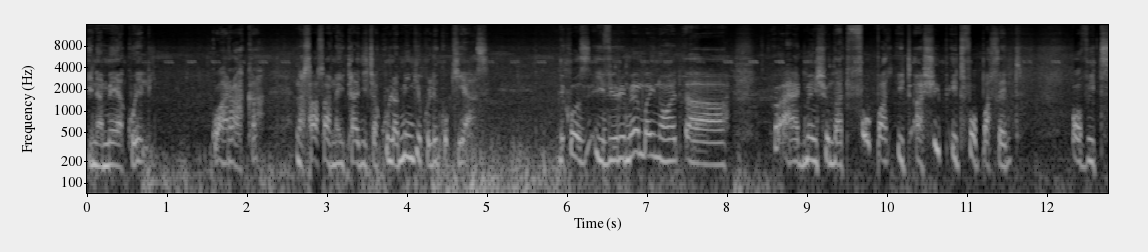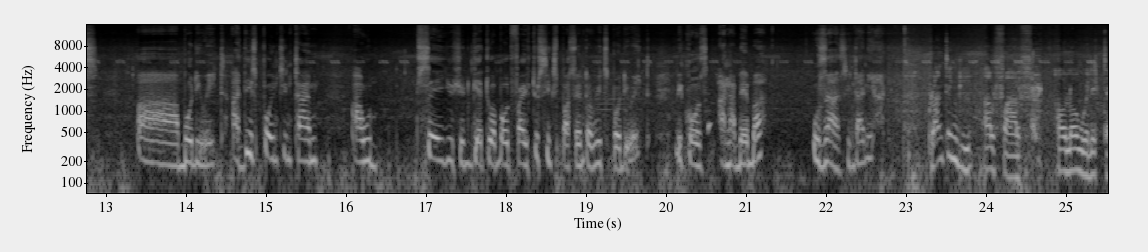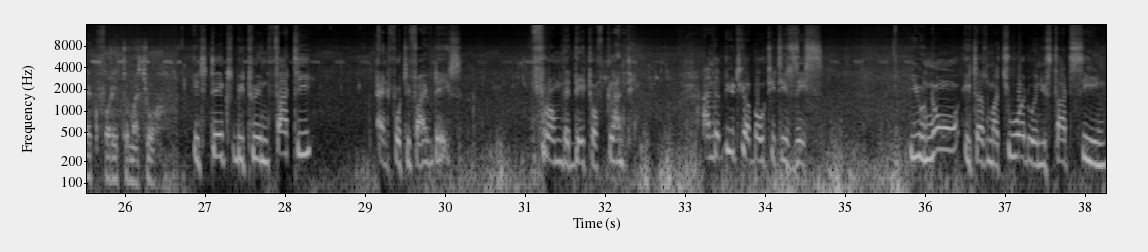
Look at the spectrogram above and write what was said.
inamea kweli kwa haraka na sasa anahitaji chakula mingi kuliko kiasi because if you remember you know, uh, I had mentioned that 4 it, a sheep eats 4% of its uh, body weight. At this point in time, I would say you should get to about 5 to 6% of its body weight because anabeba uzazi ndani yake. Planting alpha, how long will it take for it to mature? It takes between 30 and 45 days from the date of planting. And the beauty about it is this. You know it has matured when you start seeing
